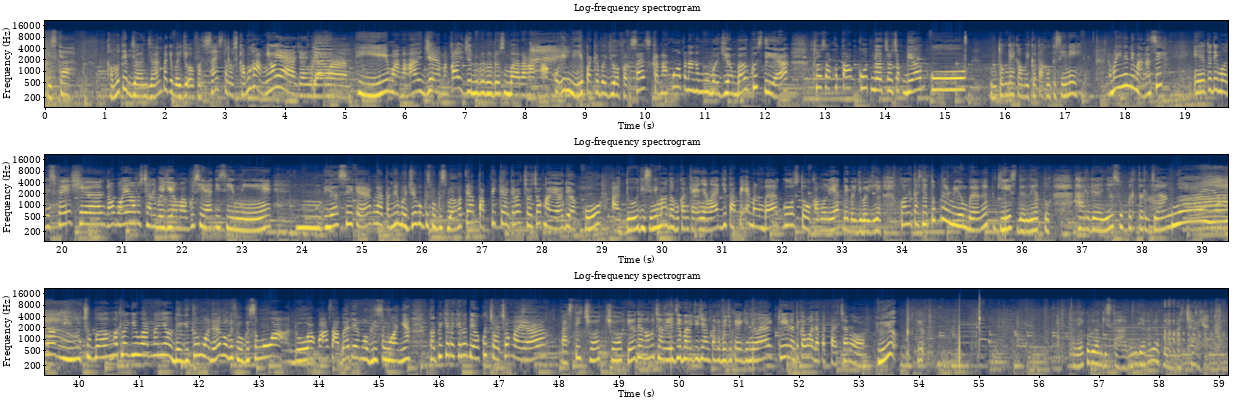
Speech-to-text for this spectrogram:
Rizka, kamu tiap jalan-jalan pakai baju oversize terus. Kamu hamil ya? Jangan-jangan. Hi, mana aja, enak aja nuduh-nuduh sembarangan. Aku ini pakai baju oversize karena aku nggak pernah nemu baju yang bagus dia. Terus aku takut nggak cocok di aku. Untung deh kamu ikut aku ke sini. Emang ini di mana sih? Ini tuh di Modis Fashion. Kamu pokoknya harus cari baju yang bagus ya di sini. Hmm, iya sih, kayaknya kelihatannya bajunya bagus-bagus banget ya. Tapi kira-kira cocok nggak ya di aku? Aduh, di sini mah udah bukan kayaknya lagi, tapi emang bagus tuh. Kamu lihat deh baju-bajunya. Kualitasnya tuh premium banget, guys. Dan lihat tuh, harganya super terjangkau. Wah, iya ya lucu banget lagi warnanya. Udah gitu modelnya bagus-bagus semua. Aduh, aku gak sabar deh mau beli semuanya. Tapi kira-kira di aku cocok nggak ya? Pasti cocok. Ya udah kamu cari aja baju, jangan pakai baju kayak gini lagi. Nanti kamu gak dapat pacar loh. Yuk. Yuk. Tadi aku bilang Giska hamil, dia kan gak punya pacar ya. Tuh.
